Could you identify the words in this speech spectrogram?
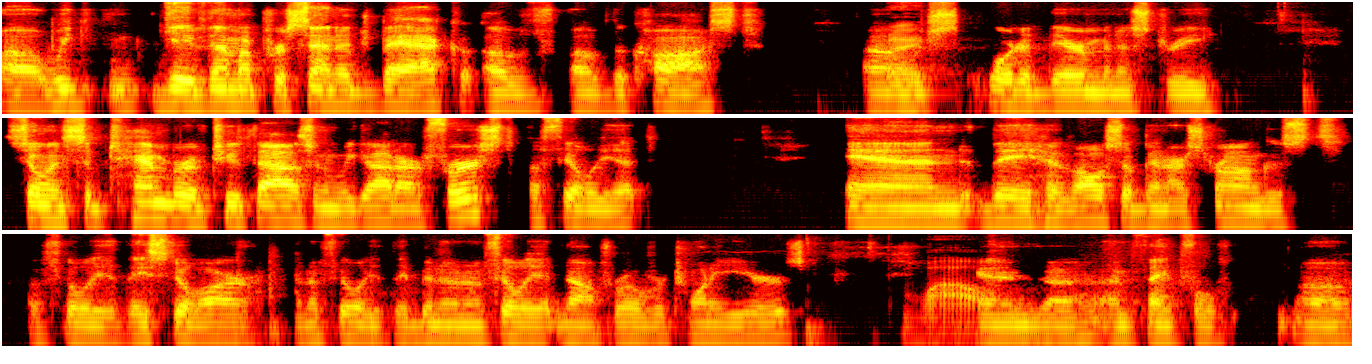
uh, we gave them a percentage back of, of the cost, uh, Right. which supported their ministry. So in September of 2000, we got our first affiliate, and they have also been our strongest affiliate. They still are an affiliate. They've been an affiliate now for over 20 years Wow. and uh, I'm thankful uh,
